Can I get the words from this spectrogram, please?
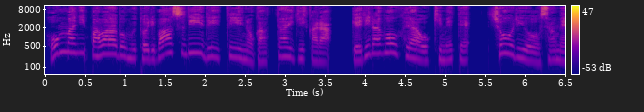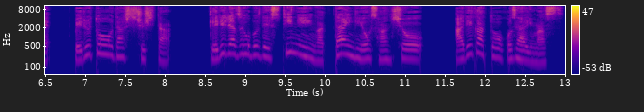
本間にパワーボムとリバース DDT の合体技からゲリラウォーフェアを決めて勝利を収め、ベルトを奪取した。ゲリラズ・オブ・デスティニー合体儀を参照。ありがとうございます。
